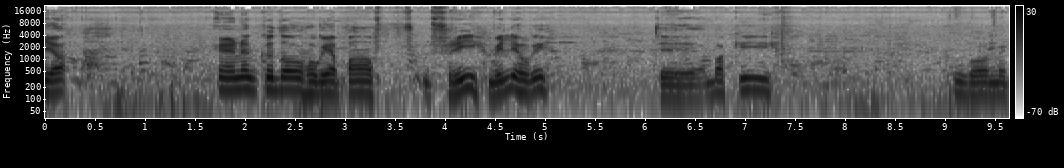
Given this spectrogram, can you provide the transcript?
ਜਾਂ ਐਨਕ ਤੋਂ ਹੋ ਗਏ ਆਪਾਂ ਫ੍ਰੀ, ਵਿਹਲੇ ਹੋ ਗਏ। ਤੇ ਬਾਕੀ ਗਵਰਨਮੈਂਟ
